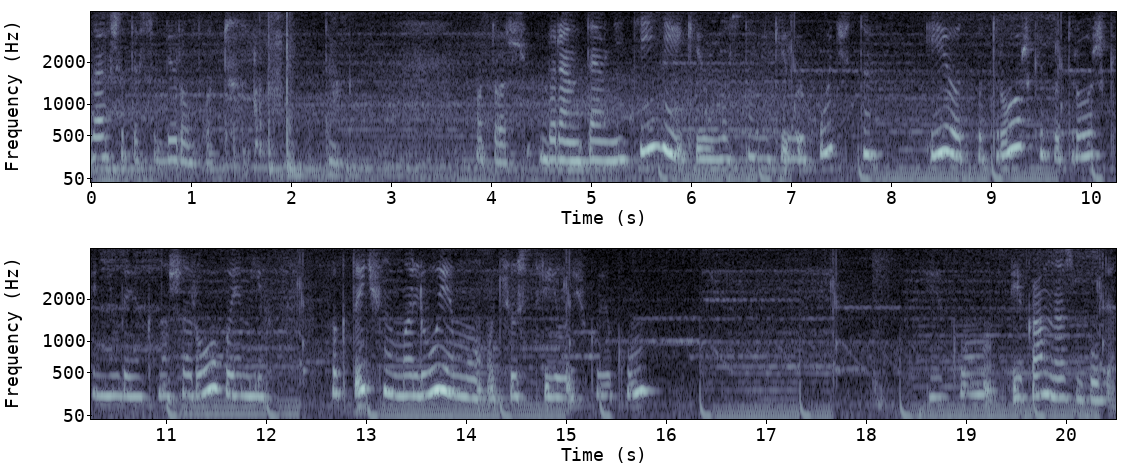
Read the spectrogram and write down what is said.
Облегшити собі роботу. Так. Отож, беремо темні тіні, які у вас там, які ви хочете. І от потрошки, потрошки, ніби як нашаровуємо їх, фактично малюємо оцю стрілочку, яку, яку, яка в нас буде.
